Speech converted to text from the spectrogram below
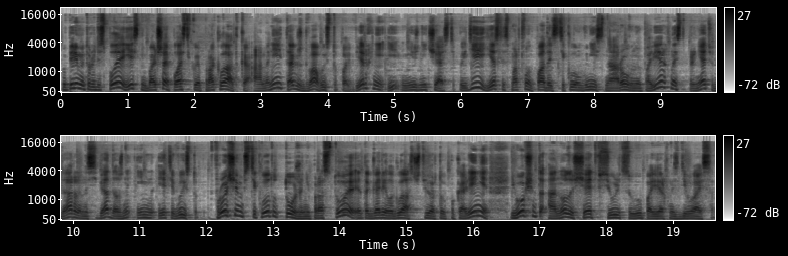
По периметру дисплея есть небольшая пластиковая прокладка, а на ней также два выступа в верхней и нижней части. По идее, если смартфон падает стеклом вниз на ровную поверхность, принять удары на себя должны именно эти выступы. Впрочем, стекло тут тоже непростое, это Gorilla Glass четвертого поколения, и в общем-то оно защищает всю лицевую поверхность девайса.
